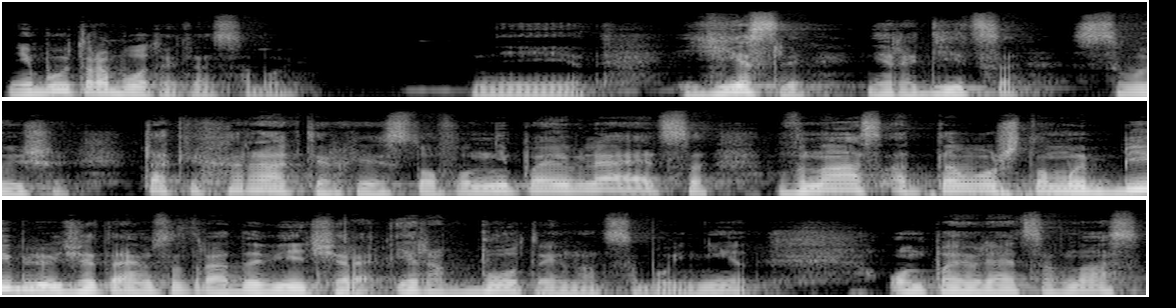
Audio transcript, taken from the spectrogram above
не будет работать над собой. Нет, если не родиться свыше. Так и характер Христов, он не появляется в нас от того, что мы Библию читаем с утра до вечера и работаем над собой. Нет, он появляется в нас,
